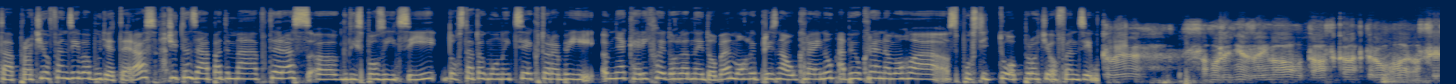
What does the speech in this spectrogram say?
tá protiofenzíva bude teraz. Či ten západ má teraz e, k dispozícii dostatok munície, ktoré by v nejakej rýchlej dohľadnej dobe mohli prísť na Ukrajinu, aby Ukrajina mohla spustiť tú protiofenzívu? To je samozřejmě zajímavá otázka, na kterou ale asi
